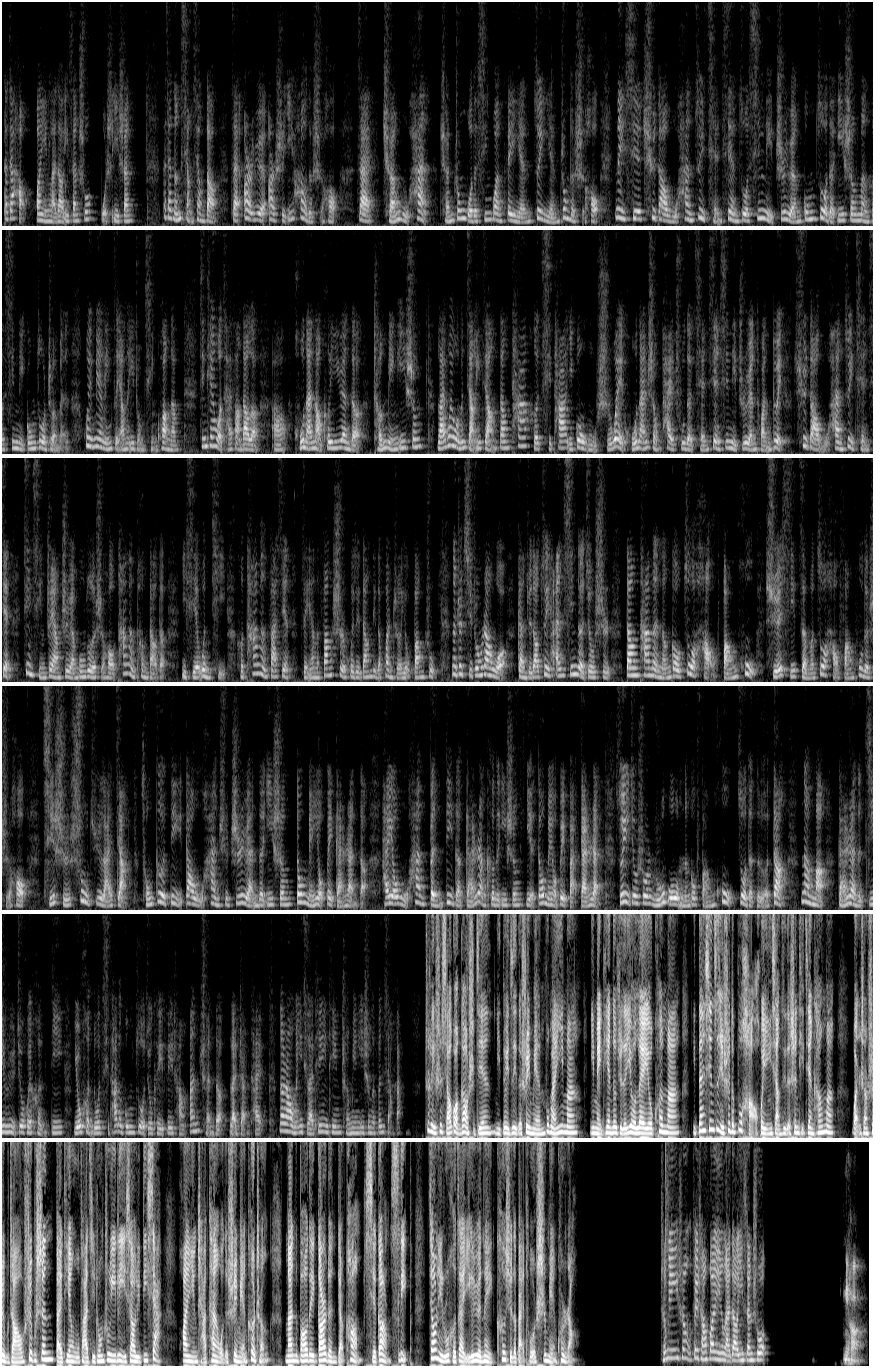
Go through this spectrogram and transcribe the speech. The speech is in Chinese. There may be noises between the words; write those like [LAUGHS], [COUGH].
大家好，欢迎来到一三说，我是一山。大家能想象到，在二月二十一号的时候，在全武汉、全中国的新冠肺炎最严重的时候，那些去到武汉最前线做心理支援工作的医生们和心理工作者们，会面临怎样的一种情况呢？今天我采访到了啊，湖南脑科医院的。程明医生来为我们讲一讲，当他和其他一共五十位湖南省派出的前线心理支援团队去到武汉最前线进行这样支援工作的时候，他们碰到的一些问题和他们发现怎样的方式会对当地的患者有帮助。那这其中让我感觉到最安心的就是，当他们能够做好防护，学习怎么做好防护的时候。其实数据来讲，从各地到武汉去支援的医生都没有被感染的，还有武汉本地的感染科的医生也都没有被感感染。所以就说，如果我们能够防护做得得当，那么感染的几率就会很低，有很多其他的工作就可以非常安全的来展开。那让我们一起来听一听陈明医生的分享吧。这里是小广告时间。你对自己的睡眠不满意吗？你每天都觉得又累又困吗？你担心自己睡得不好会影响自己的身体健康吗？晚上睡不着，睡不深，白天无法集中注意力，效率低下？欢迎查看我的睡眠课程，mindbodygarden 点 com 斜杠 sleep，教你如何在一个月内科学的摆脱失眠困扰。成明医生，非常欢迎来到一三说。你好。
